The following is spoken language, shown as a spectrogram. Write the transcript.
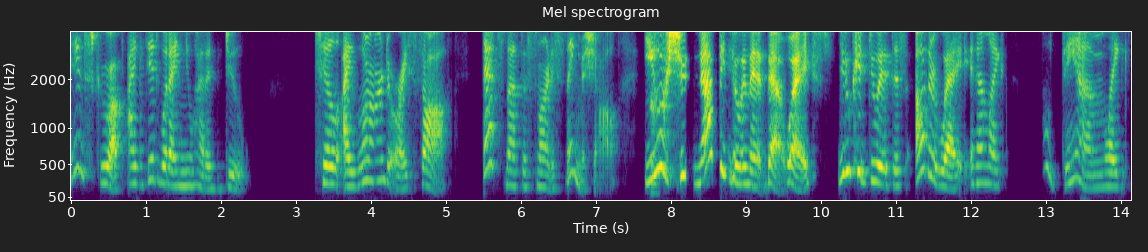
I didn't screw up. I did what I knew how to do till I learned or I saw that's not the smartest thing, Michelle. You should not be doing it that way. You could do it this other way. And I'm like, oh, damn. Like,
